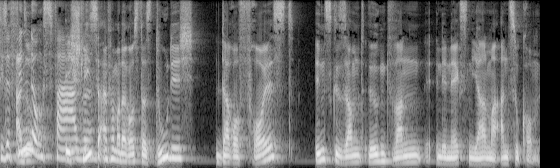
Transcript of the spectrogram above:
diese Findungsphase. Also ich schließe einfach mal daraus, dass du dich darauf freust, insgesamt irgendwann in den nächsten Jahren mal anzukommen.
